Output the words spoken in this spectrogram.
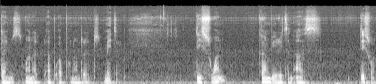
times 1 up, up upon 100 meter. This one can be written as this one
